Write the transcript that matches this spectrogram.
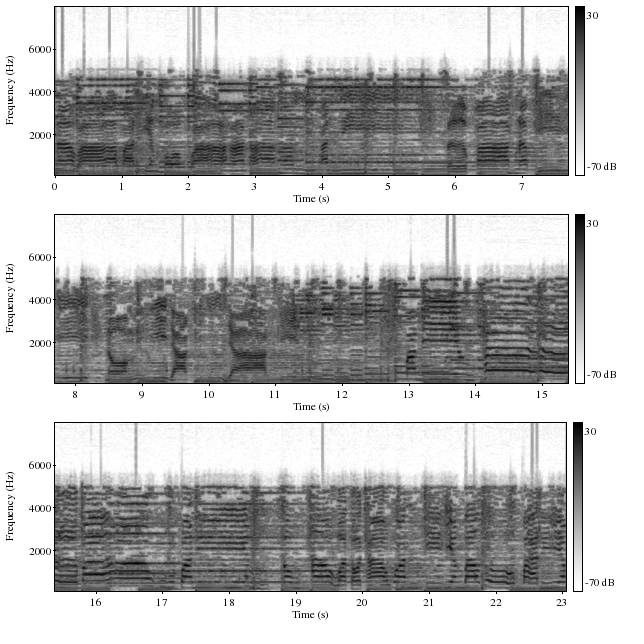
หน้าวาปานยังบอกว่าอาการพันนี้ เสิร์ฟพากนะพี่น้องนี้อยากกินอยากกินปาเนียงเธอ ยงส่งข้าวว่าต่อเช้าวันที่เที่ยงบ่าวโลกปาเนียง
